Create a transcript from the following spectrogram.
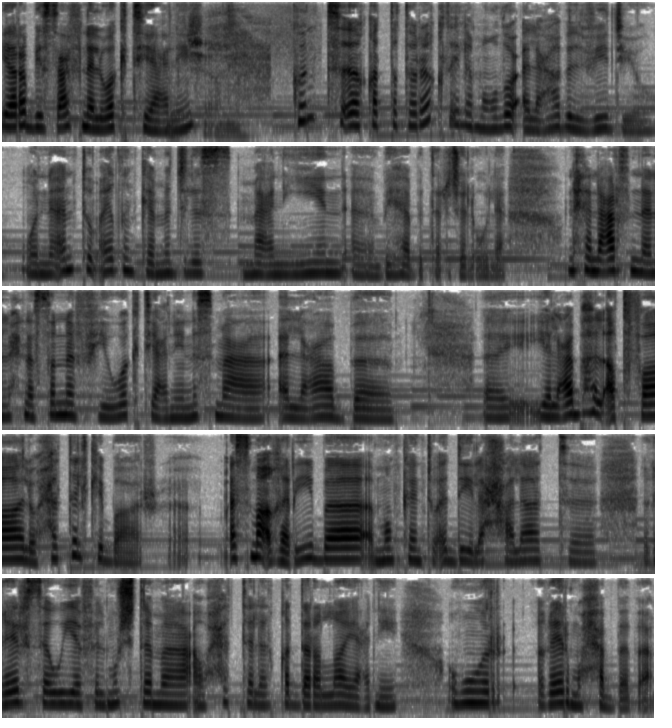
يا رب يسعفنا الوقت يعني. إن شاء الله. كنت قد تطرقت إلى موضوع ألعاب الفيديو وأن أنتم أيضا كمجلس معنيين بها بالدرجة الأولى. نحن نعرف أن نحن صرنا في وقت يعني نسمع ألعاب يلعبها الأطفال وحتى الكبار. أسماء غريبة ممكن تؤدي إلى حالات غير سوية في المجتمع أو حتى لا قدر الله يعني أمور غير محببة.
